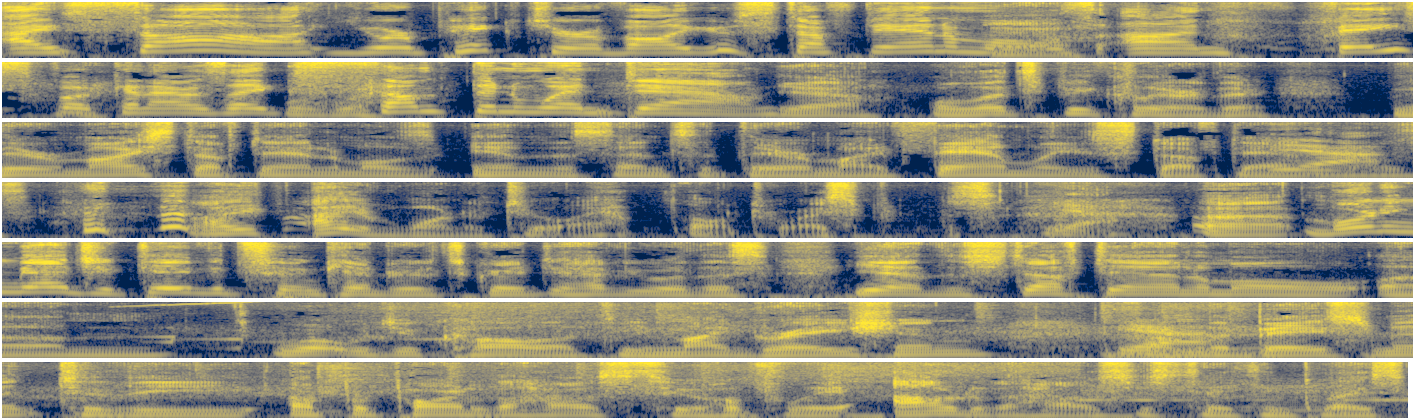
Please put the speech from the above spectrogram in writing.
I saw your picture of all your stuffed animals Yeah. on Facebook, and I was like, something went down. Yeah. Well, let's be clear. They're, they're my stuffed animals in the sense that they're my family's stuffed Yeah. animals. I, I have one or two. I have one or two, I suppose. Yeah. Uh, Morning Magic, David Kendra. It's great to have you with us. Yeah, the stuffed animal, um, what would you call it? The migration Yeah. from the basement to the upper part of the house to hopefully out of the house is taking place.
